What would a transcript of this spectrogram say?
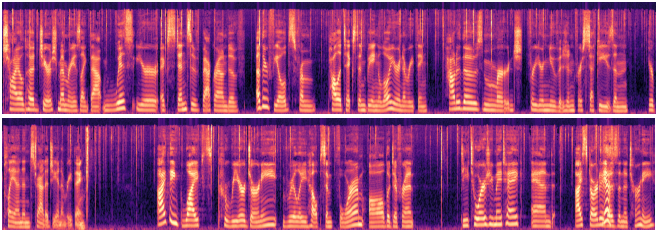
childhood cherished memories like that with your extensive background of other fields from politics and being a lawyer and everything? How do those merge for your new vision for Stuckey's and your plan and strategy and everything? I think life's career journey really helps inform all the different detours you may take. And I started Yeah. as an attorney.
